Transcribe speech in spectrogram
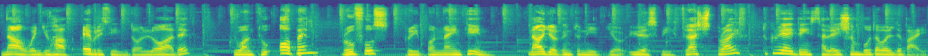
Now, when you have everything downloaded, you want to open Rufus 3.19. Now you're going to need your USB flash drive to create the installation bootable device.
